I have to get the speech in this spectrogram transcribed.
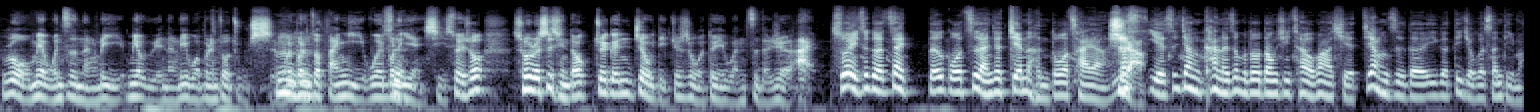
如果我没有文字能力，没有语言能力，我也不能做主持，我也不能做翻译，我也不能演戏。所以说，所有的事情都追根究底，就是我对于文字的热爱。所以这个在德国自然就兼了很多差啊。是啊，也是这样看了这么多东西，才有办法写这样子的一个第九个身体嘛。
